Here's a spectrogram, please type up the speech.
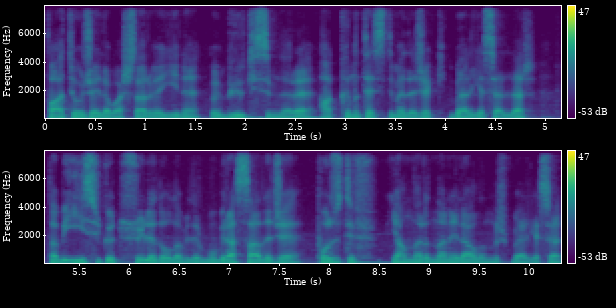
Fatih Hoca ile başlar ve yine büyük isimlere hakkını teslim edecek belgeseller Tabi iyisi kötüsüyle de olabilir. Bu biraz sadece pozitif yanlarından ele alınmış bir belgesel.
